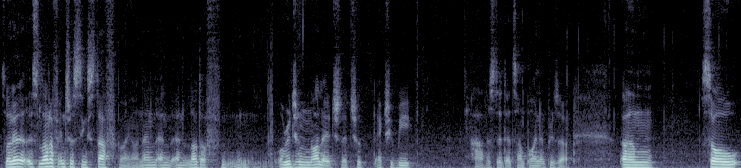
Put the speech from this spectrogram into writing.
So there is a lot of interesting stuff going on and, and, and a lot of original knowledge that should actually be harvested at some point and preserved. Um, so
